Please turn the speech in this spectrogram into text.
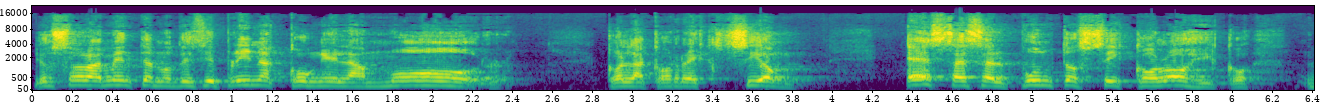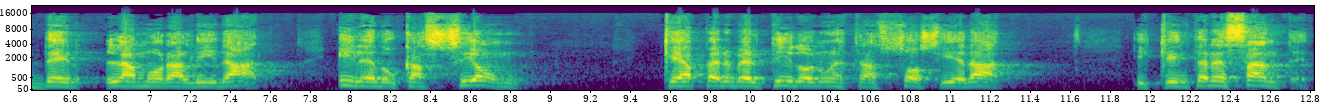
Dios solamente nos disciplina con el amor, con la corrección. Ese es el punto psicológico de la moralidad y la educación que ha pervertido nuestra sociedad. Y qué interesante,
